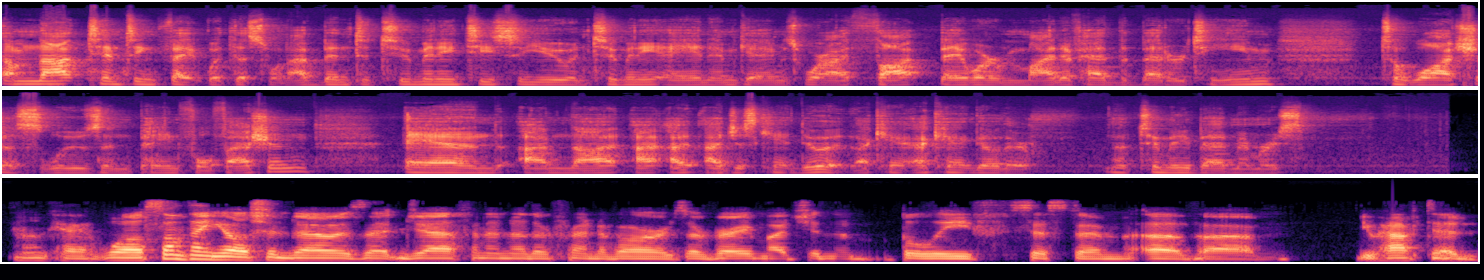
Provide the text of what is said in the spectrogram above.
I'm not tempting fate with this one. I've been to too many TCU and too many A and M games where I thought Baylor might have had the better team to watch us lose in painful fashion, and I'm not. I, I just can't do it. I can't. I can't go there. Too many bad memories. Okay. Well, something you all should know is that Jeff and another friend of ours are very much in the belief system of um, you have to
